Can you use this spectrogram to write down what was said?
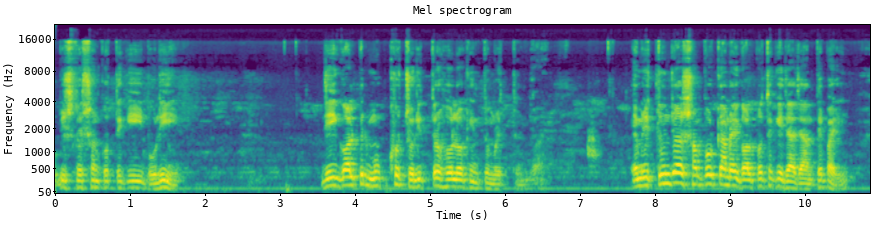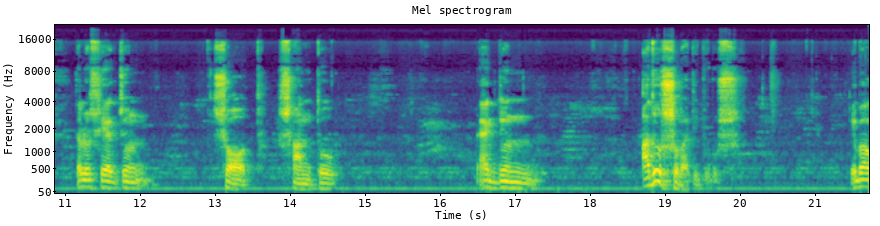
বিশ্লেষণ করতে গিয়েই বলি যে এই গল্পের মুখ্য চরিত্র হলো কিন্তু মৃত্যুঞ্জয়। এই মৃত্যুঞ্জয় সম্পর্কে আমরা এই গল্প থেকে যা জানতে পারি, তাহলে সে একজন সৎ, শান্ত, একজন আদর্শবাদী পুরুষ। এবং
